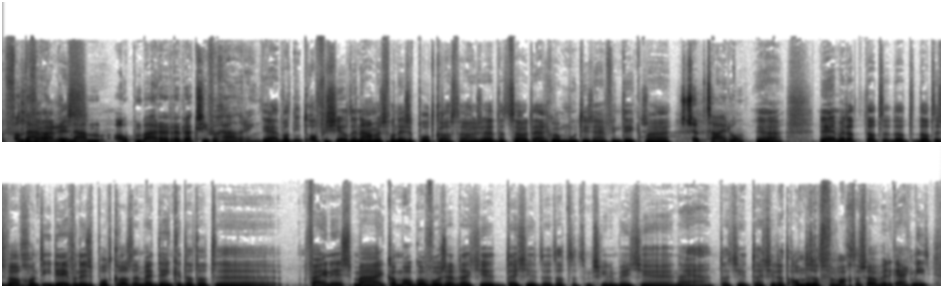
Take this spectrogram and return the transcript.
Vandaar ook de naam openbare redactievergadering. Ja, wat niet officieel de naam is van deze podcast trouwens. Hè? Dat zou het eigenlijk wel moeten zijn, vind ik. Maar, Subtitle. Ja, nee, maar dat, dat, dat, dat is wel gewoon het idee van deze podcast. En wij denken dat dat... Uh, fijn is. Maar ik kan me ook wel voorstellen dat je dat, je, dat het misschien een beetje, nou ja, dat je, dat je dat anders had verwacht of zo. Weet ik eigenlijk niet.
